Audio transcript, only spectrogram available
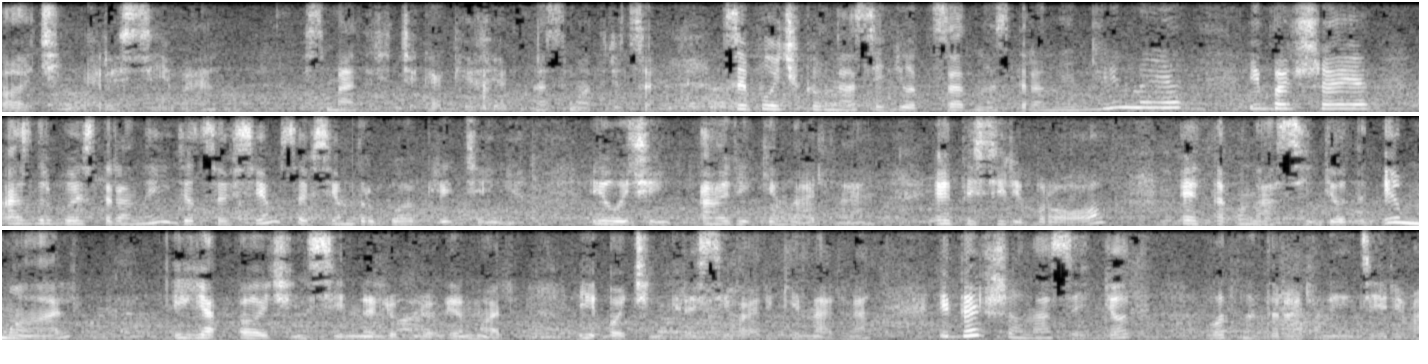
очень красивая. Смотрите, как эффектно смотрится. Цепочка у нас идет с одной стороны длинная и большая, а с другой стороны идет совсем-совсем другое плетение. И очень оригинальное. Это серебро, это у нас идет эмаль. И я очень сильно люблю эмаль. И очень красиво, оригинально. И дальше у нас идет вот натуральное дерево.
